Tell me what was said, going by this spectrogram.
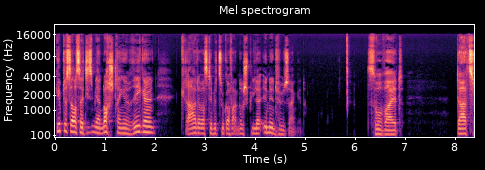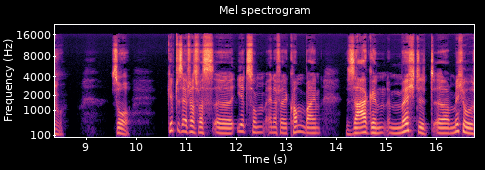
Gibt es da auch seit diesem Jahr noch strenge Regeln, gerade was den Bezug auf andere Spieler in Interviews angeht. Soweit dazu. So, gibt es etwas, was äh, ihr zum NFL Combine sagen möchtet? Äh, Micho,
